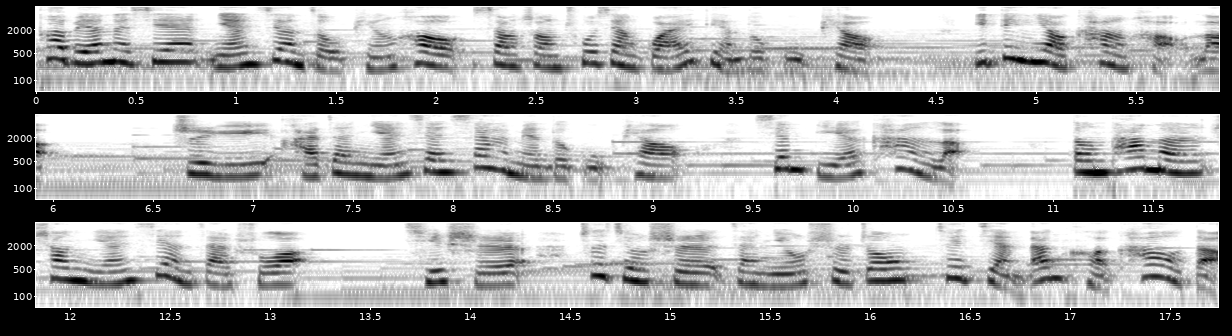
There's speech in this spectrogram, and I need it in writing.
特别那些年线走平后向上出现拐点的股票，一定要看好了。至于还在年线下面的股票，先别看了，等他们上年线再说。其实这就是在牛市中最简单可靠的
